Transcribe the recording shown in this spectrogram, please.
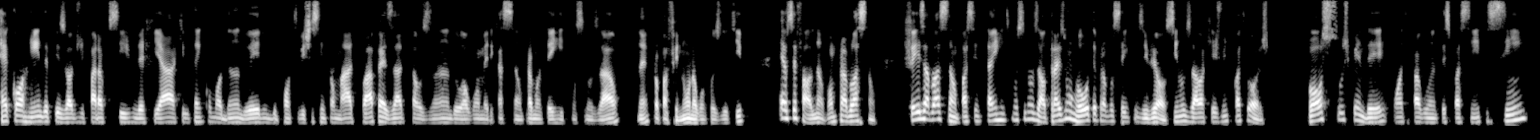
recorrendo episódios de paroxismo de FA, aquilo está incomodando ele do ponto de vista sintomático, apesar de estar tá usando alguma medicação para manter ritmo sinusal, né, propafenona, alguma coisa do tipo. E aí você fala, não, vamos para ablação. Fez ablação, o paciente está em ritmo sinusal, traz um holter para você, inclusive, ó, sinusal aqui às 24 horas. Posso suspender o anticoagulante desse paciente, sim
